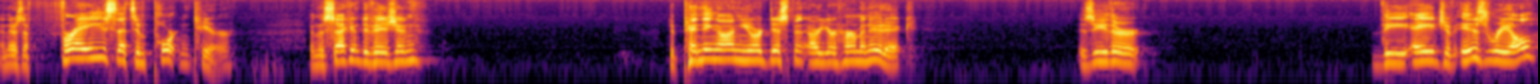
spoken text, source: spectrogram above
And there's a phrase that's important here. In the second division, depending on your disp- or your hermeneutic, is either the age of Israel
